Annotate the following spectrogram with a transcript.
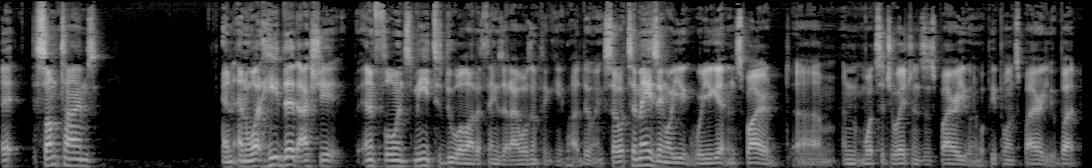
it, sometimes. And, and what he did actually influenced me to do a lot of things that I wasn't thinking about doing. So it's amazing where you where you get inspired um, and what situations inspire you and what people inspire you. But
